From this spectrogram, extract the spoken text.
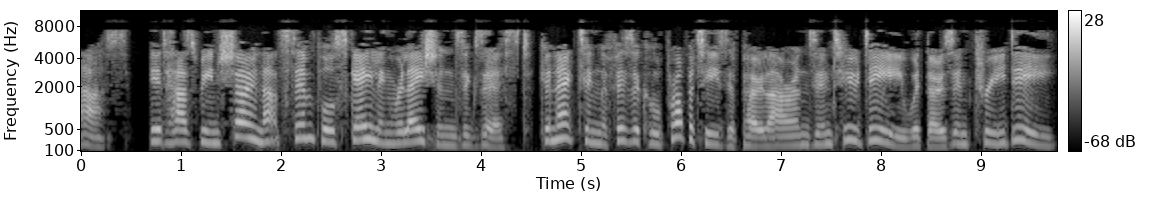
as it has been shown that simple scaling relations exist, connecting the physical properties of polarons in 2D with those in 3D.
